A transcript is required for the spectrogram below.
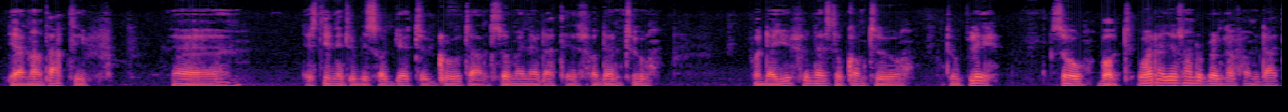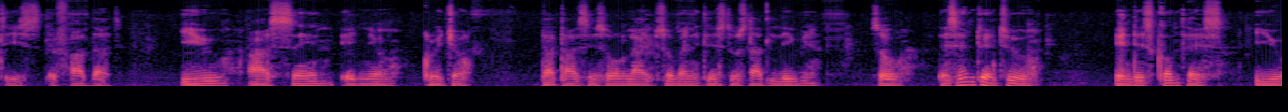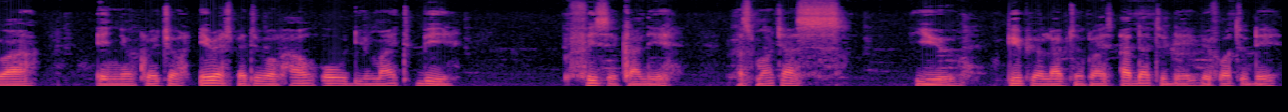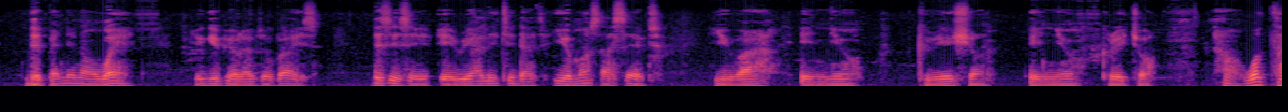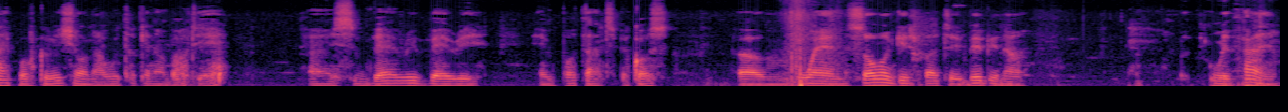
they are not active. Uh, they still need to be subject to growth and so many other things for them to, for their usefulness to come to to play. So, but what I just want to bring up from that is the fact that you are seeing a new creature. that has his own life, so many things to start living. So the same thing too. In this context, you are a new creature, irrespective of how old you might be physically, as much as you give your life to Christ, either today, before today, depending on when you give your life to Christ. This is a, a reality that you must accept. You are a new creation, a new creature. Now, what type of creation are we talking about here? Uh, it's very, very important because um, when someone gives birth to a baby now, with time,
